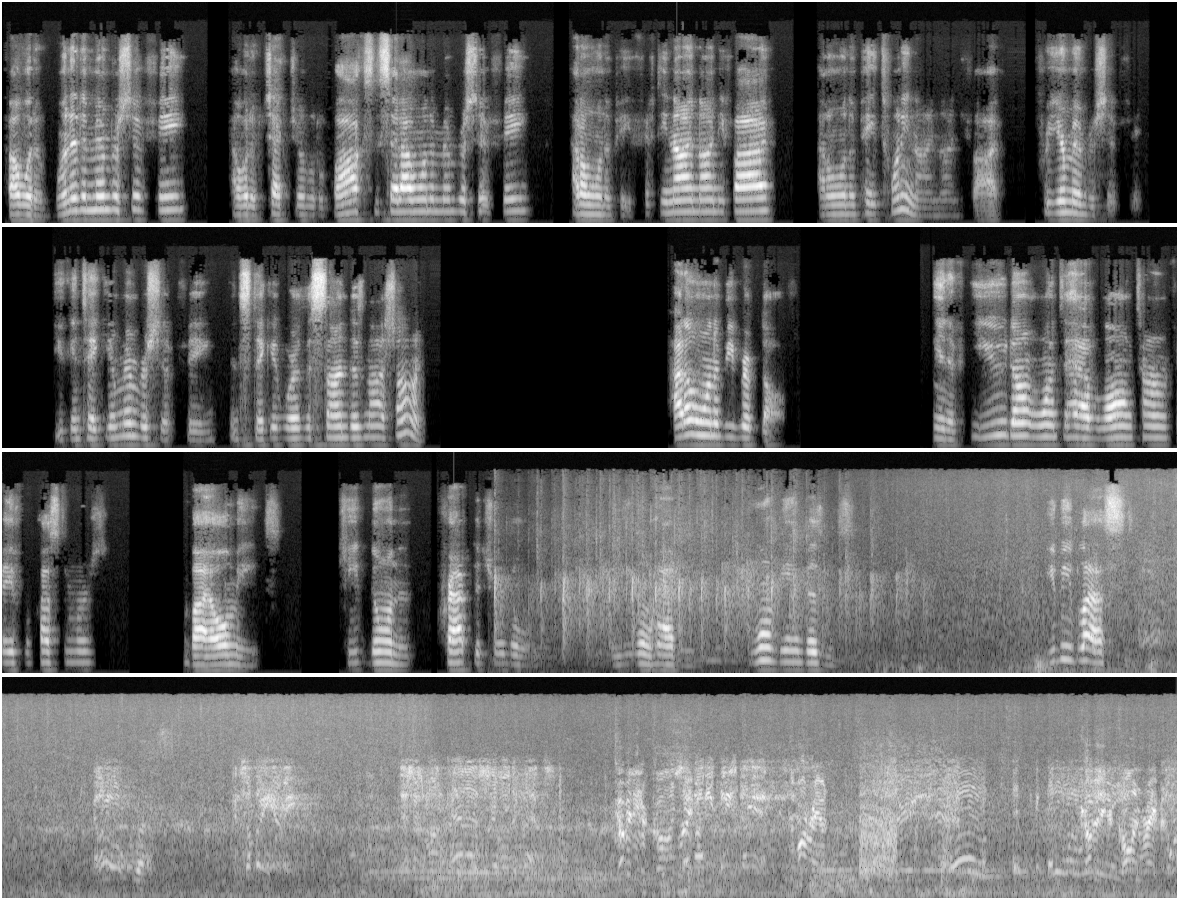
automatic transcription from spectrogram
If I would have wanted a membership fee, I would have checked your little box and said I want a membership fee. I don't want to pay fifty nine ninety five. I don't want to pay twenty nine ninety five for your membership fee. You can take your membership fee and stick it where the sun does not shine. I don't want to be ripped off. And if you don't want to have long term faithful customers, by all means, keep doing the crap that you're doing. And you won't have any. You won't be in business. You be blessed. Hello? Blessed. Can somebody? This is Montana Civil Defense. Cover leader calling Raven. please come in. Come on, Raven. Cover leader calling Raven.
